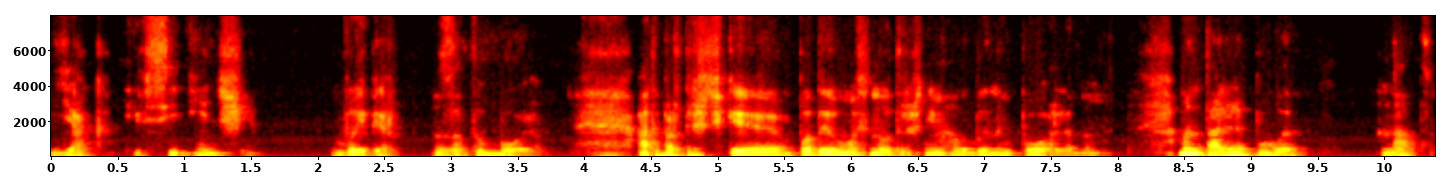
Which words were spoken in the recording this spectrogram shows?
як і всі інші вибір за тобою. А тепер трішечки подивимось внутрішнім глибинним поглядом. Ментальне поле над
